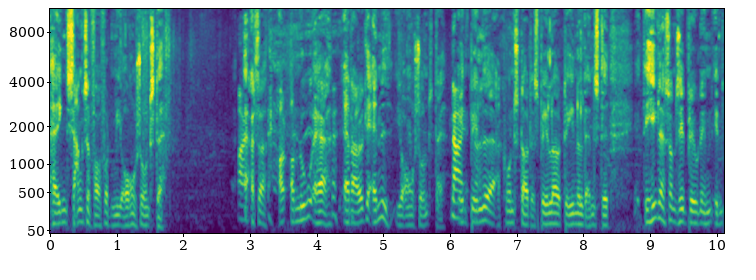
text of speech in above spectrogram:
havde ingen chance for at få dem i Aarhus onsdag. Nej. Altså, og, og nu er, er der jo ikke andet i Aarhus onsdag. Nej, et billede af kunstnere, der spiller det ene eller det andet sted. Det hele er sådan set blevet en, en,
